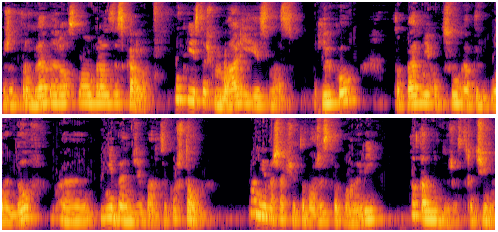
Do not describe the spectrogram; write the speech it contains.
że problemy rosną wraz ze skalą. Póki jesteśmy mali, jest nas kilku, to pewnie obsługa tych błędów e, nie będzie bardzo kosztowna. Ponieważ jak się towarzystwo pomyli, to tam niedużo stracimy.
